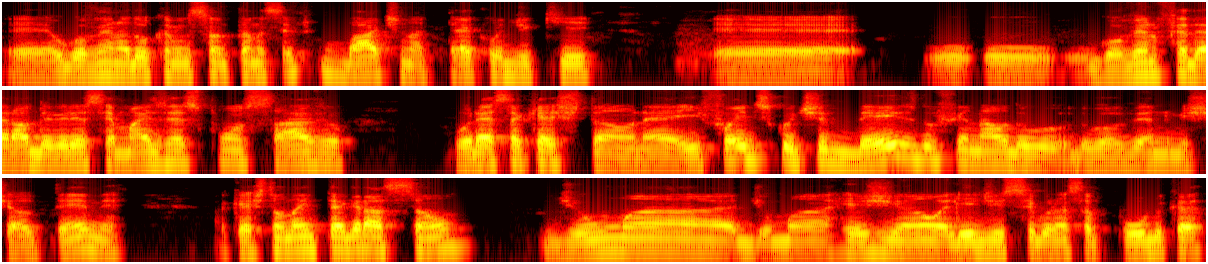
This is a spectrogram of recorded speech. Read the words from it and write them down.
É, o governador Camilo Santana sempre bate na tecla de que é, o, o, o, governo federal deveria ser mais responsável por essa questão, né? E foi discutido desde o final do, do governo Michel Temer a questão da integração de uma de uma região ali de segurança pública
